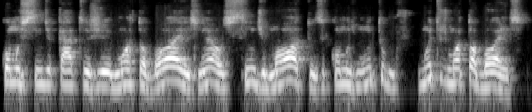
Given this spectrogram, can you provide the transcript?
como os sindicatos de motoboys, né, os sindimotos, e como muito, muitos motoboys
